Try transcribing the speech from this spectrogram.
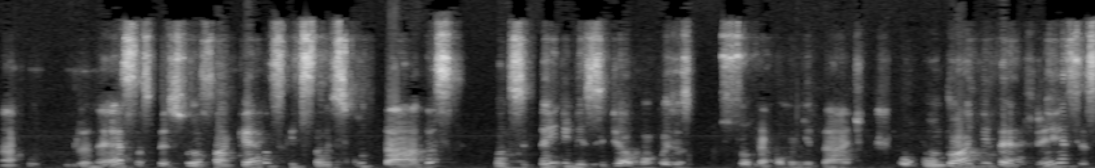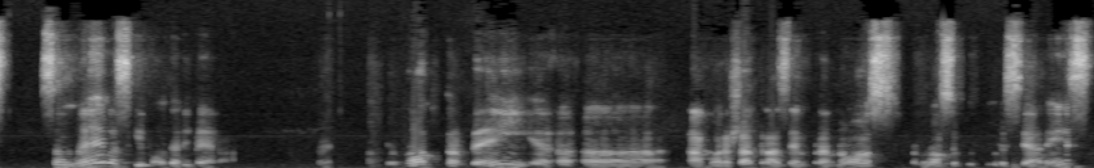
na, cultura. Né? Essas pessoas são aquelas que são escutadas quando se tem de decidir alguma coisa sobre a comunidade, ou quando há divergências, são elas que vão deliberar. Né? Eu noto também, uh, agora já trazendo para nós, para nossa cultura cearense,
